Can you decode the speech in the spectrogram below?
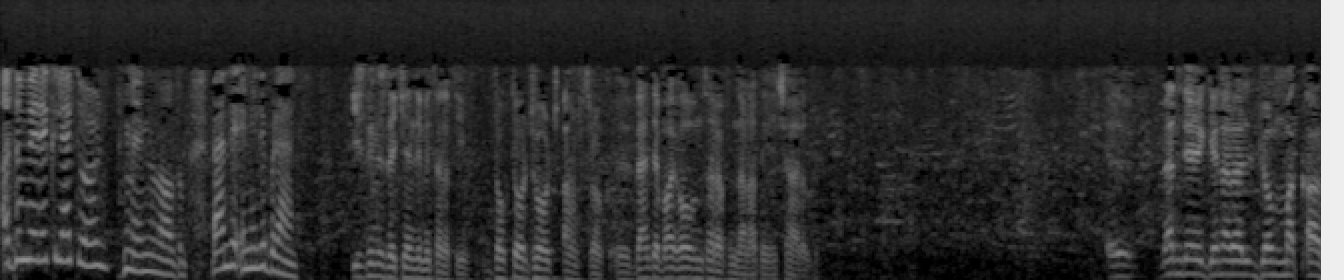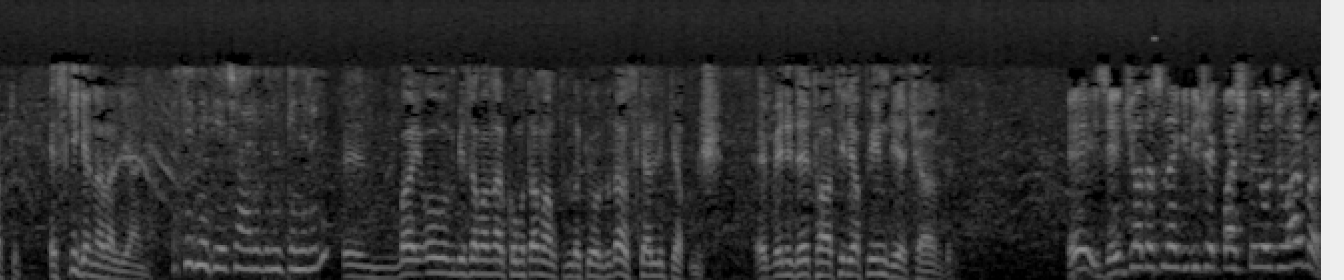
Adım Vera Clathorne. Memnun oldum. Ben de Emily Brent. İzninizle kendimi tanıtayım. Doktor George Armstrong. Ee, Ben de Bay Owen tarafından adaya çağrıldım. Ee, ben de General John MacArthur. Eski general yani. Siz ne diye çağrıldınız generalim? Ee, Bay Owen bir zamanlar komutan altındaki orduda askerlik yapmış. Beni de tatil yapayım diye çağırdı. Hey Zenci Adası'na gidecek başka yolcu var mı?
